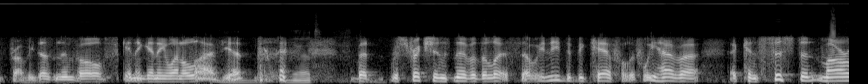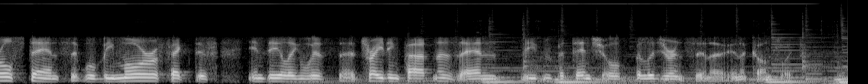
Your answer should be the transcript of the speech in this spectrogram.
It probably doesn't involve skinning anyone alive yet. yet. but restrictions nevertheless. So we need to be careful. If we have a, a consistent moral stance, it will be more effective in dealing with uh, trading partners and even potential belligerents in a, in a conflict.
